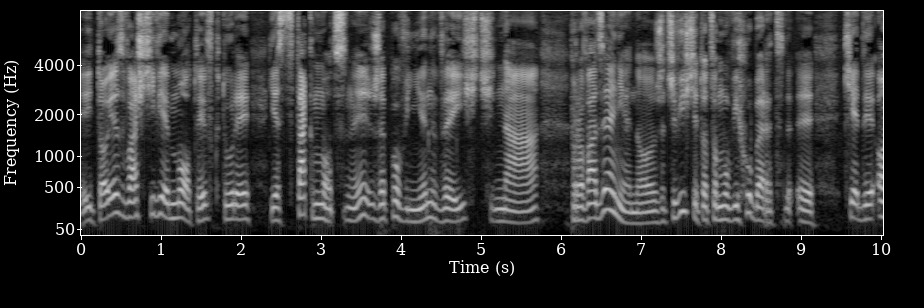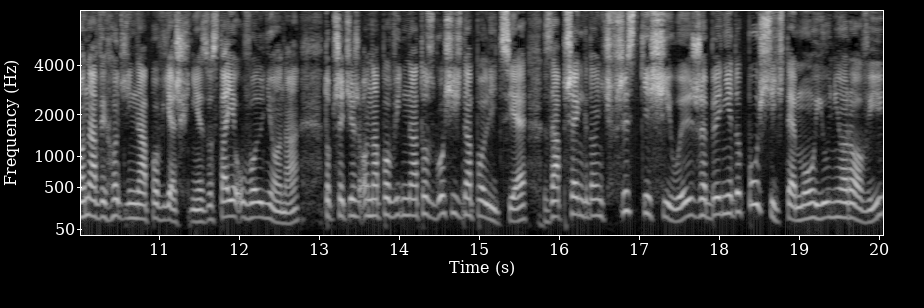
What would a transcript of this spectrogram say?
I to jest właściwie motyw, który jest tak mocny, że powinien wyjść na prowadzenie. No rzeczywiście to, co mówi Hubert, y, kiedy ona wychodzi na powierzchnię, zostaje uwolniona, to przecież ona powinna to zgłosić na policję, zaprzęgnąć wszystkie siły, żeby nie dopuścić temu juniorowi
